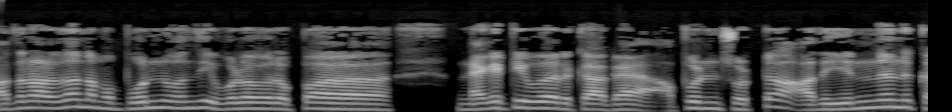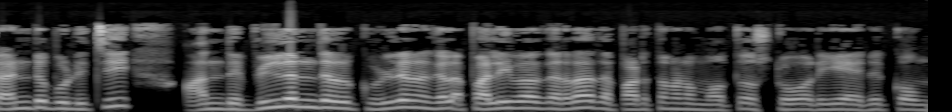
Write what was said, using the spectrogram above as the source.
அதனாலதான் நம்ம பொண்ணு வந்து இவ்வளவு ரொம்ப நெகட்டிவா இருக்காங்க. அப்படின்னு சொல்லிட்டு அது என்னன்னு கண்டுபிடிச்சு அந்த வில்லன்களுக்கு வில்லன்களை பழிவாகிறதா அந்த படத்தோட மொத்த ஸ்டோரியே இருக்கும்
